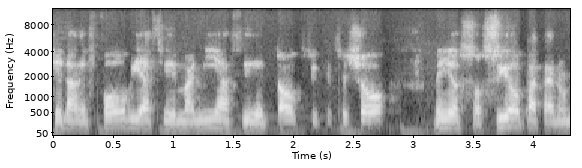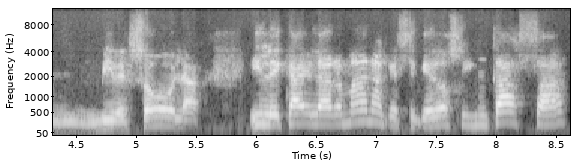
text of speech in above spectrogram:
llena de fobias y de manías y de y qué sé yo, medio sociópata, vive sola, y le cae la hermana que se quedó sin casa,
